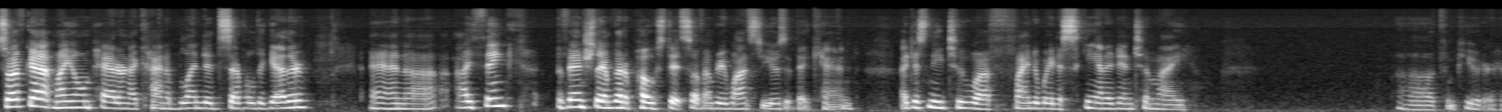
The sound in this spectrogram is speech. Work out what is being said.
So I've got my own pattern. I kind of blended several together. And uh, I think eventually I'm going to post it so if anybody wants to use it, they can. I just need to uh, find a way to scan it into my uh, computer.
